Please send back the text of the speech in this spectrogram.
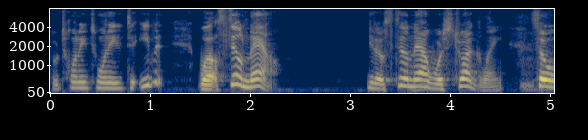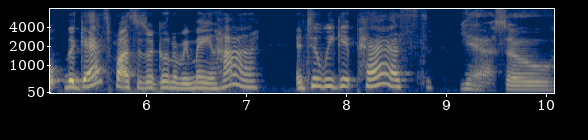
from 2020 to even well still now you know still now we're struggling Mhm. so the gas prices are going to remain high until we get past Yeah. So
